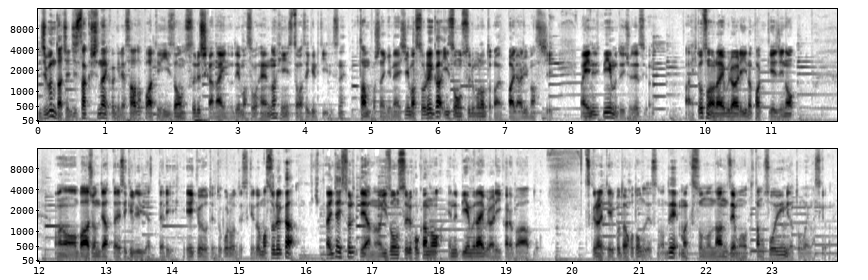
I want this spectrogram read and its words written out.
自分たちで自作しない限りはサードパーティーに依存するしかないので、まあ、その辺の品質とかセキュリティですね。担保しなきゃいけないし、まあ、それが依存するものとかやっぱりありますし、まあ、NPM と一緒ですよね。はい、一つのライブラリーのパッケージのあのバージョンであったり、セキュリティであったり、影響度というところですけど、まあ、それが、大体それってあの依存する他の NPM ライブラリーからバーっと作られていることがほとんどですので、まあ、その何千ものって多分そういう意味だと思いますけどね。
